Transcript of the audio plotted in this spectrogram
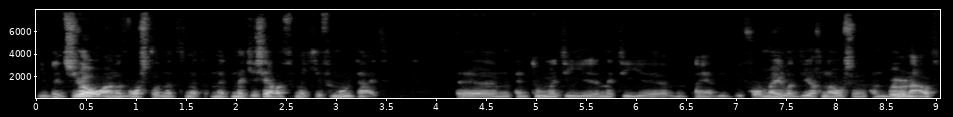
je bent zo aan het worstelen met, met, met, met jezelf, met je vermoeidheid. Um, en toen met die, met die, nou ja, die, die formele diagnose, een burn-out.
